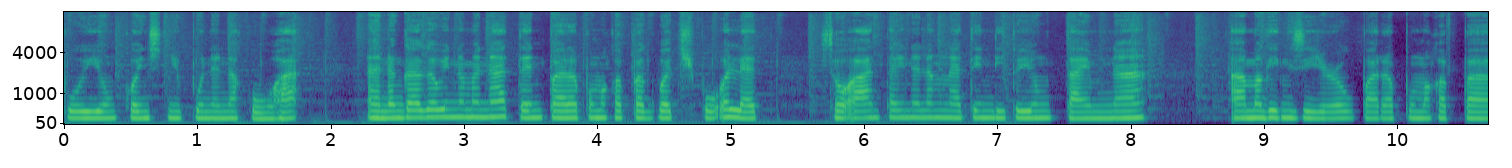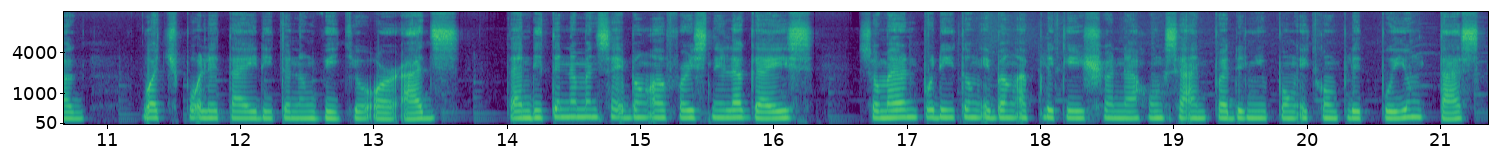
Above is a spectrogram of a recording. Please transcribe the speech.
po yung coins nyo po na nakuha. And ang gagawin naman natin para po makapag-watch po ulit, so aantay na lang natin dito yung time na uh, maging zero para po makapag watch po ulit tayo dito ng video or ads. Then dito naman sa ibang offers nila guys, so meron po ditong ibang application na kung saan pwede nyo pong i-complete po yung task.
